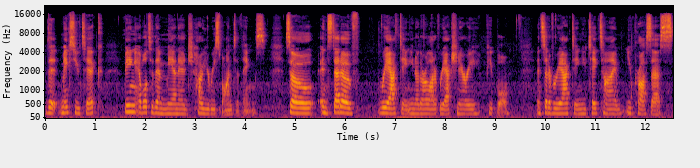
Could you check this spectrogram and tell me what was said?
that makes you tick being able to then manage how you respond to things. So instead of reacting, you know, there are a lot of reactionary people. Instead of reacting, you take time, you process,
